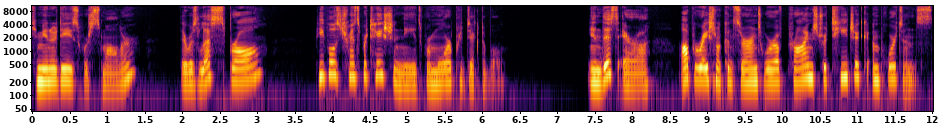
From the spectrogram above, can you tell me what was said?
Communities were smaller, there was less sprawl, people's transportation needs were more predictable. In this era, operational concerns were of prime strategic importance,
